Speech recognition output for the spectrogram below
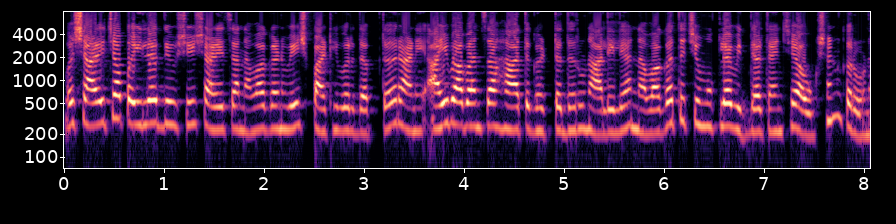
व शाळेच्या पहिल्या दिवशी शाळेचा नवा गणवेश पाठीवर दप्तर आणि आईबाबांचा हात घट्ट धरून आलेल्या नवागत चिमुकल्या विद्यार्थ्यांचे औक्षण करून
